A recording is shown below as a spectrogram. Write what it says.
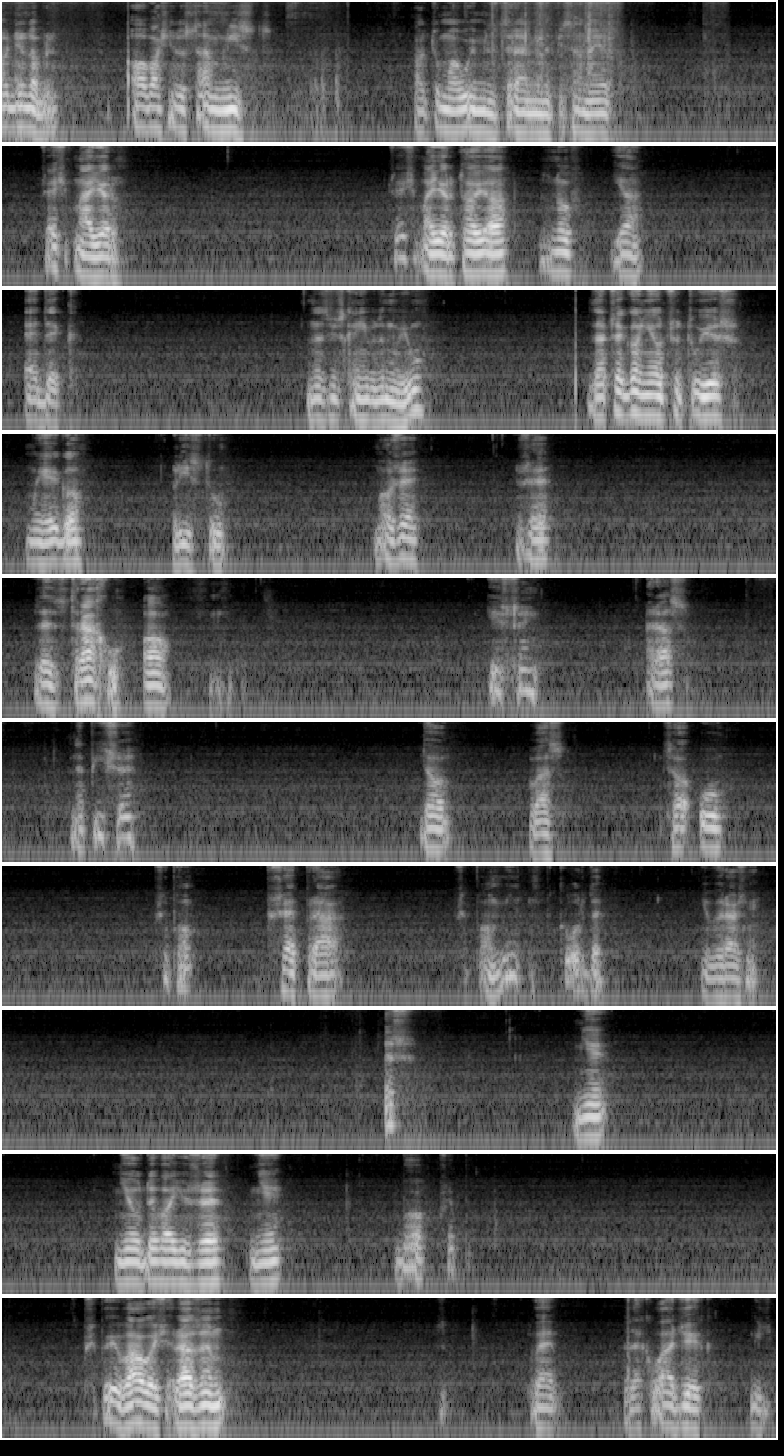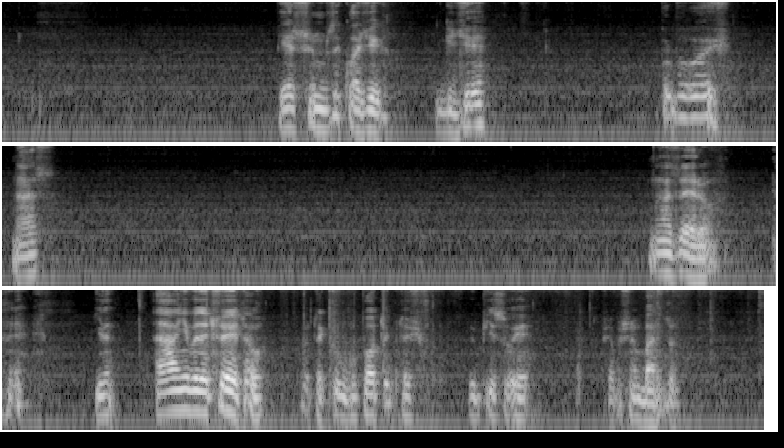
O, dzień dobry. O, właśnie dostałem list. A tu małymi literami napisane jest. Cześć, major. Cześć, major, to ja. Znów ja. Edek. Nazwiska nie będę mówił. Dlaczego nie odczytujesz mojego listu? Może, że ze strachu. O. Jeszcze raz napiszę do Was, co u przypom przepra przypomin kurde niewyraźnie też nie nie udawaj, że nie, bo przypływałeś razem we zakładzie, gdzie, pierwszym zakładzie, gdzie próbowałeś nas na zero. Ile? A nie będę czytał. Takie głupoty ktoś wypisuje. Przepraszam bardzo.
